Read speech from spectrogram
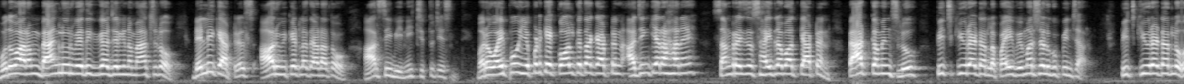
బుధవారం బెంగళూరు వేదికగా జరిగిన మ్యాచ్లో ఢిల్లీ క్యాపిటల్స్ ఆరు వికెట్ల తేడాతో ఆర్సీబీని చిత్తు చేసింది. మరోవైపు ఇప్పటికే Kolkata captain Ajinkya Rahane Sunrisers Hyderabad captain Pat కమిన్స్లు పిచ్ క్యూరేటర్లపై విమర్శలు గుప్పించారు. పిచ్ క్యూరేటర్లు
